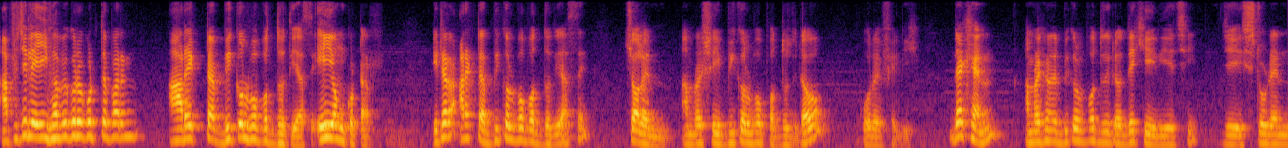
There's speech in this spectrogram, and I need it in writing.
আপনি চাইলে এইভাবে করে করতে পারেন। আরেকটা বিকল্প পদ্ধতি আছে, এই অঙ্কটার। এটার আরেকটা বিকল্প পদ্ধতি আছে। চলেন আমরা সেই বিকল্প পদ্ধতিটাও করে ফেলি। দেখেন, আমরা এখানে বিকল্প পদ্ধতিটাও দেখিয়ে দিয়েছি যে স্টুডেন্ট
